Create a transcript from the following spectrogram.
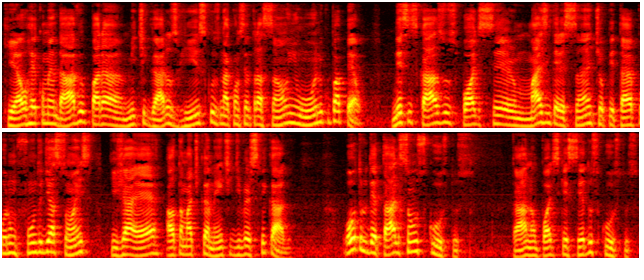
que é o recomendável para mitigar os riscos na concentração em um único papel. Nesses casos, pode ser mais interessante optar por um fundo de ações que já é automaticamente diversificado. Outro detalhe são os custos, tá? Não pode esquecer dos custos.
